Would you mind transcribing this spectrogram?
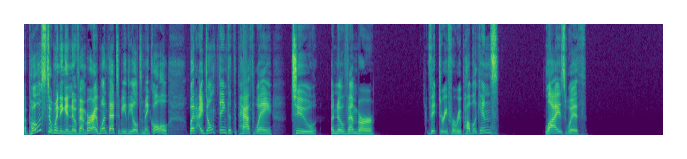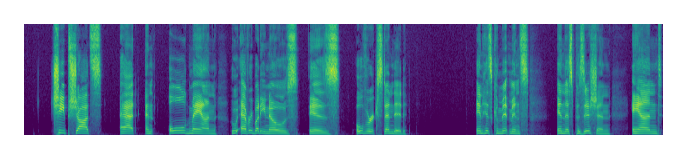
opposed to winning in November. I want that to be the ultimate goal. But I don't think that the pathway to a November victory for Republicans lies with cheap shots at an old man who everybody knows is overextended in his commitments in this position and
